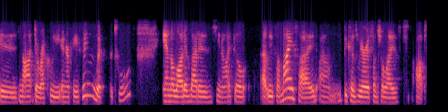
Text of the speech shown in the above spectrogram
is not directly interfacing with the tools. And a lot of that is, you know, I feel at least on my side, um, because we are a centralized ops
